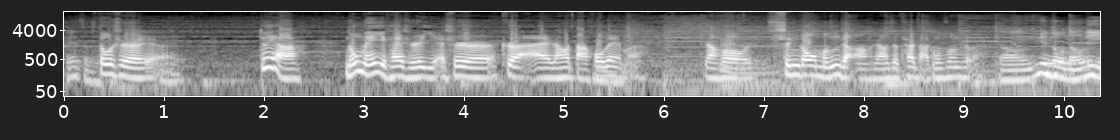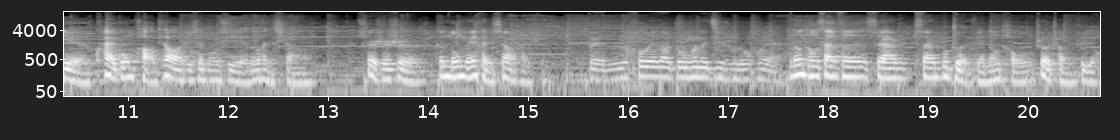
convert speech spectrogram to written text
可以这么说。都是，对啊，浓眉一开始也是个儿矮，然后打后卫嘛，然后身高猛长，然后就开始打中锋去了。然后运动能力、快攻、跑跳这些东西也都很强，确实是跟浓眉很像，还是对，就是后卫到中锋的技术都会。能投三分，虽然虽然不准，也能投，射程是有的。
